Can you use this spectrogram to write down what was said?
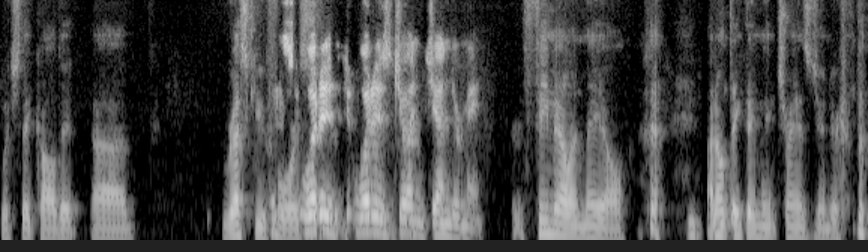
which they called it uh, rescue force. What is what does joint gender mean? Female and male. I don't think they meant transgender, but,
